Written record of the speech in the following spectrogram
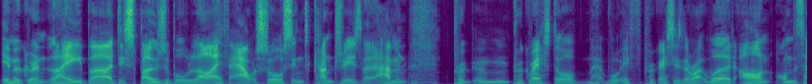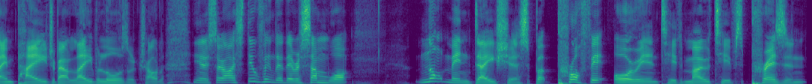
immigrant labour, disposable life, outsourcing to countries that haven't pro- um, progressed or, if progress is the right word, aren't on the same page about labour laws or child. You know, so I still think that there are somewhat not mendacious but profit oriented motives present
